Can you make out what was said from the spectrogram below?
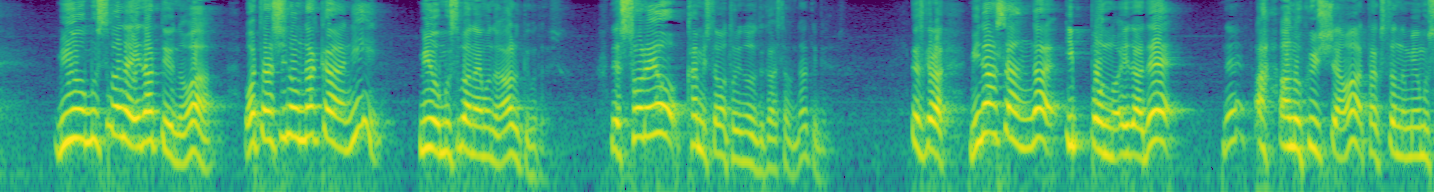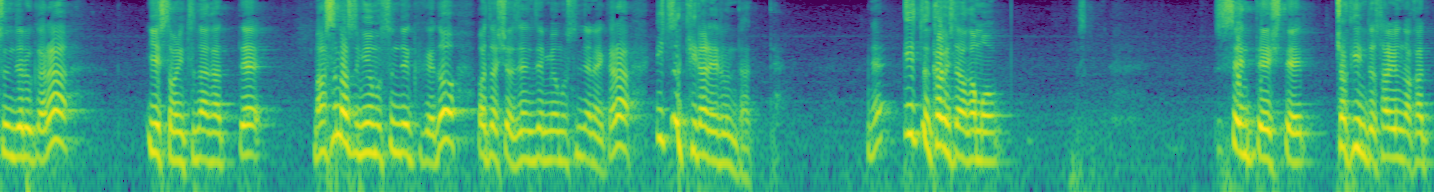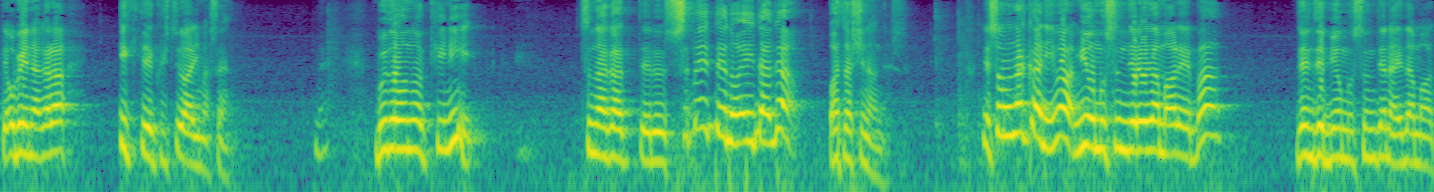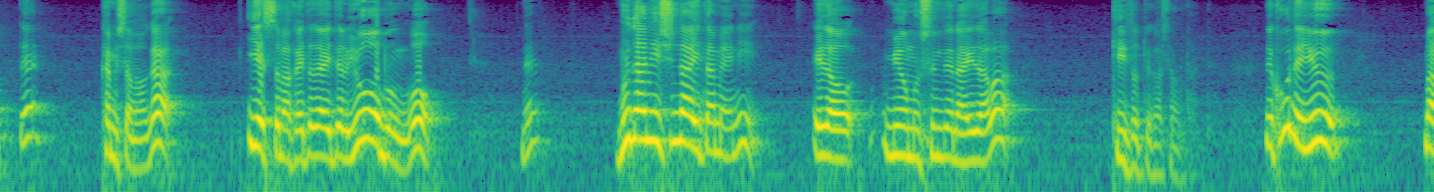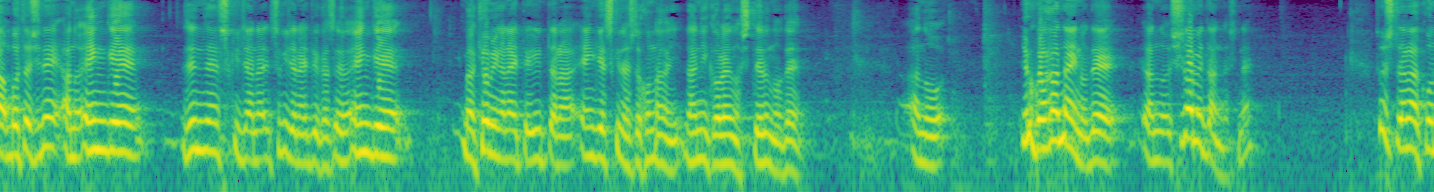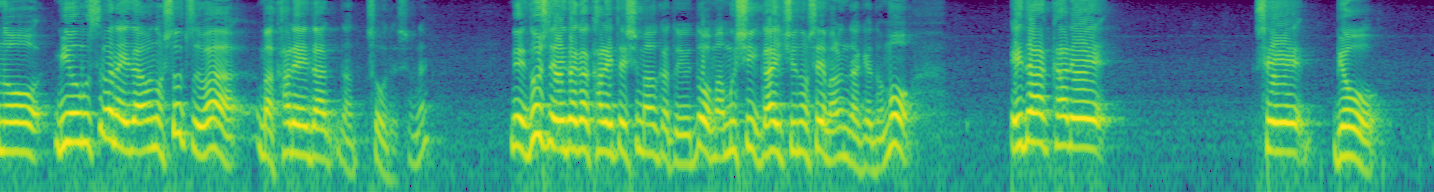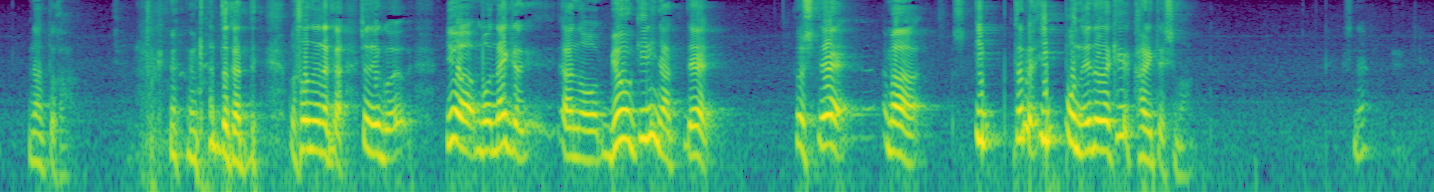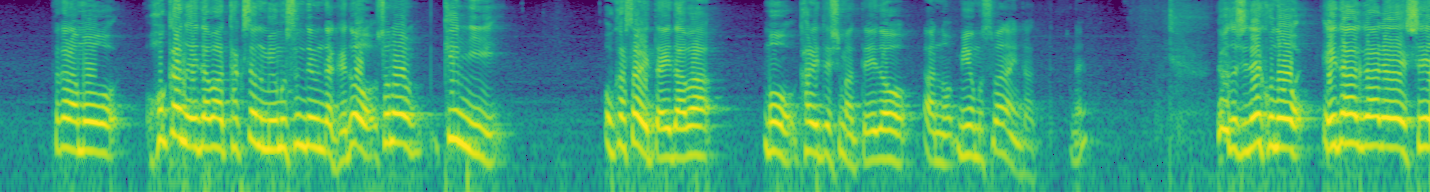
実を結ばない枝っていうのは私の中に実を結ばないものがあるということですでそれを神様は取り除いてくださるんだという意味ですですから皆さんが一本の枝で、ね、ああのクリスチャンはたくさんの実を結んでるからイエス様につながってますます実を結んでいくけど私は全然実を結んでないからいつ切られるんだって、ね、いつ神様がもう選定して貯金とされるのかって怯えながら生きていく必要はありません。ね、ブドウの木につながっている全ての枝が私なんです。でその中には実を結んでいる枝もあれば全然実を結んでない枝もあって神様がイエス様から頂いている養分を、ね、無駄にしないために枝を実を結んでない枝は切り取ってくださるんだでここで言うまあ私ねあの園芸全然好きじゃない好きじゃないというか園芸まあ興味がないと言ったら園芸好きな人この中に何人かおられるの知ってるのであのよく分かんないのであの調べたんですねそしたらこの実を結ばない枝の一つは、まあ、枯れ枝だそうですよね。でどうして枝が枯れてしまうかというと、まあ、虫害虫のせいもあるんだけども枝枯れ性病なんとか なんとかってそんな中ちょっとよく要はもう何かあの病気になってそしてまあ例えば一本の枝だけが枯れてしまう。ですね。だからもう他の枝はたくさんの実を結んでるんだけどその菌に侵された枝はもう枯れてしまって枝をあの実を結ばないんだってね。で私ねこの枝枯れ性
